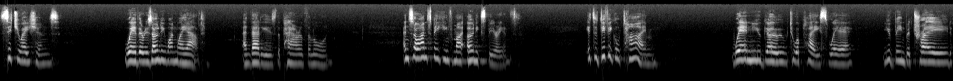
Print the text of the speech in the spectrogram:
situations where there is only one way out, and that is the power of the Lord. And so I'm speaking from my own experience. It's a difficult time when you go to a place where you've been betrayed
